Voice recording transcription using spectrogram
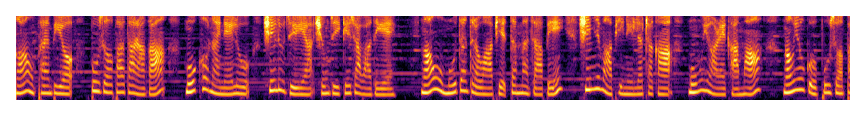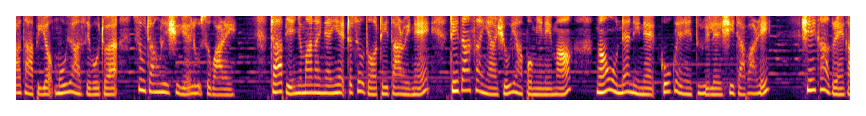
ငေါအောင်ဖမ်းပြီးတော့ပူဇော်ပါတာကမိုးခုတ်နိုင်တယ်လို့ရှေးလူကြီးတွေကယုံကြည်ခဲ့ကြပါသေးတယ်။ငေါ့ကိုမိုးတန်တရဝါဖြစ်သတ်မှတ်ကြပြီးရှင်းမြမာပြည်နေလက်ထက်ကမိုးမရွာတဲ့အခါမှာငေါ့ရုပ်ကိုပူဇော်ပါတာပြီးတော့မိုးရွာစေဖို့အတွက်စူတောင်းလေးရှိတယ်လို့ဆိုပါတယ်။ ဒါအပြင်မြန်မာနိုင်ငံရဲ့တချို့သောဒေသတွေနဲ့ဒေသဆိုင်ရာရိုးရာပုံမြင်တွေမှာငေါ့ကိုနဲ့အနေနဲ့ကိုးကွယ်နေသူတွေလည်းရှိကြပါတယ်။ရှေးခကလေးက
